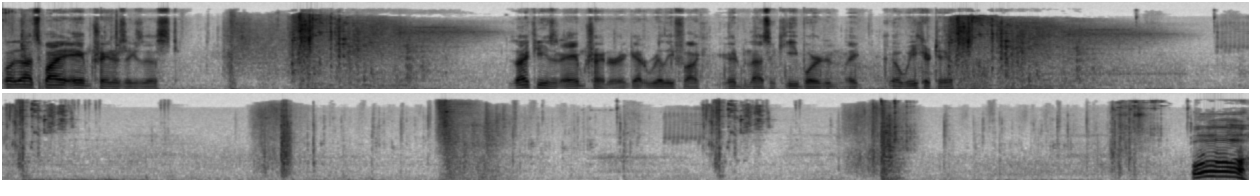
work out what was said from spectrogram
Well, that's why aim trainers exist. 'Cause I could use an aim trainer and get really fucking good when that's a keyboard in like a week or two. Oh!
